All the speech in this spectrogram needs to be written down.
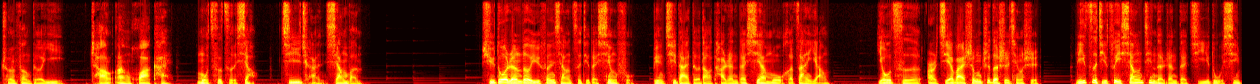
春风得意，长安花开，母慈子孝，鸡犬相闻。许多人乐于分享自己的幸福，并期待得到他人的羡慕和赞扬。由此而节外生枝的事情是，离自己最相近的人的嫉妒心。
